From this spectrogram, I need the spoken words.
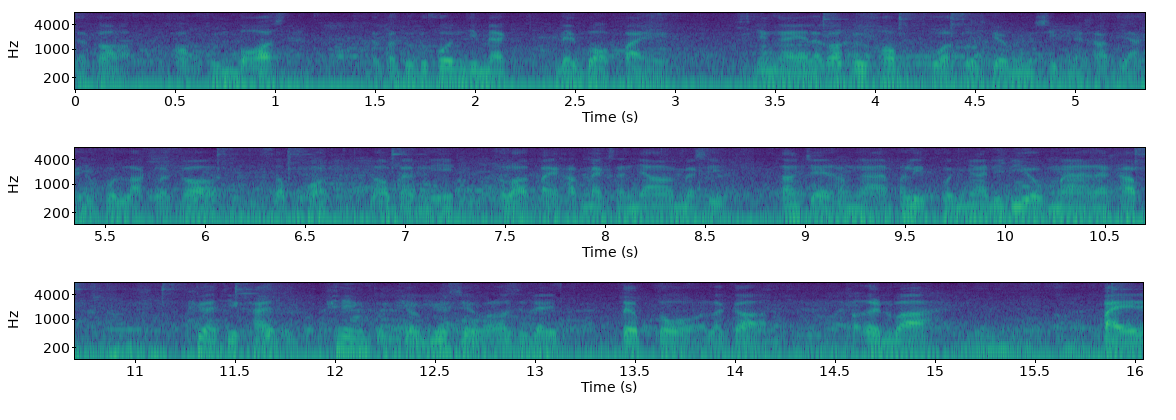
แล้วก็ขอบคุณบอสแล้วก็ทุกๆคนที่แม็กได้บอกไปยังไงแล้วก็คือครอบครัวโตเกียวมิวสิกนะครับอยากให้ทุกคนรักแล้วก็ซัพพอร์ตเราแบบนี้ตลอดไปครับแม็กสัญญาแม็กสิตั้งใจทำงานผลิตผลงานดีๆออกมานะครับเพื่อที่ค่ายเพลงโตเกียวมิวสิกของเราจะได้เติบโตแล้วก็เอิญว่าไปใน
